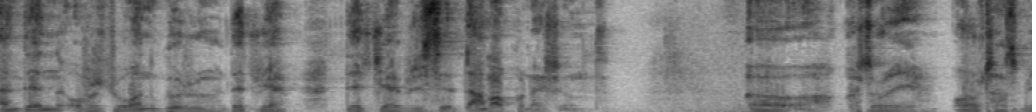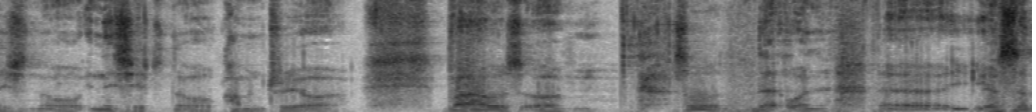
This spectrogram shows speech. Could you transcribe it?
and then offer to one guru that we have that we have received dharma connection. Uh sorry or transmission or initiation or commentary or vows or so that one uh, yourself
